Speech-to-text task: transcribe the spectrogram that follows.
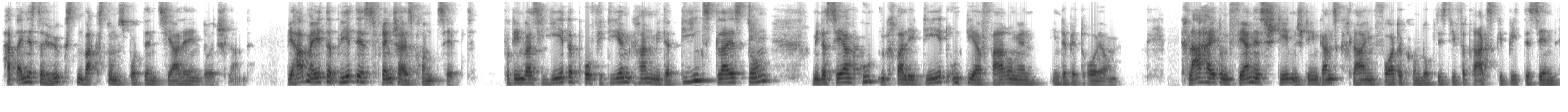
hat eines der höchsten Wachstumspotenziale in Deutschland. Wir haben ein etabliertes Franchise-Konzept, von dem was jeder profitieren kann mit der Dienstleistung, mit der sehr guten Qualität und die Erfahrungen in der Betreuung. Klarheit und Fairness stehen, stehen ganz klar im Vordergrund, ob das die Vertragsgebiete sind.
